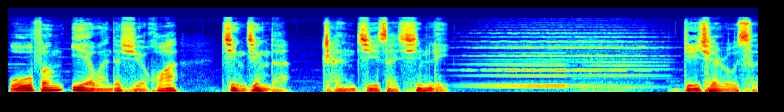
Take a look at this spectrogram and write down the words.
无风夜晚的雪花，静静的沉积在心里。的确如此，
